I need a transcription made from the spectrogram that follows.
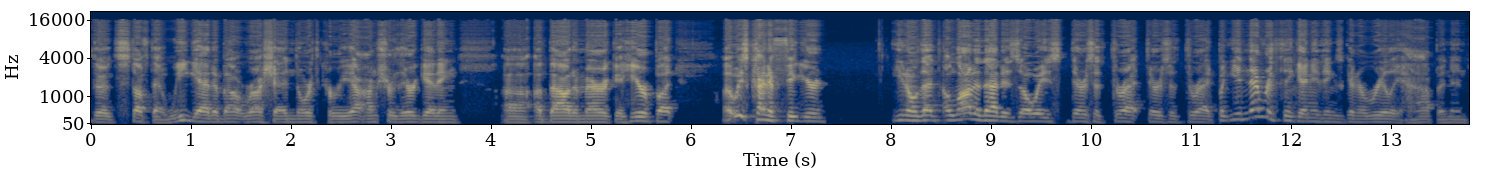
the stuff that we get about Russia and North Korea, I'm sure they're getting uh, about America here. But I always kind of figured, you know, that a lot of that is always there's a threat, there's a threat, but you never think anything's going to really happen. And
